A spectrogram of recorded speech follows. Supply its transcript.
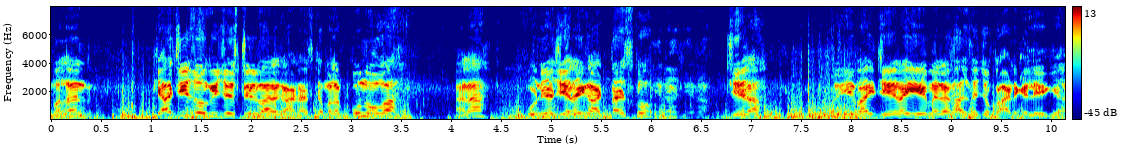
मतलब क्या चीज़ होगी जो स्टील वायर काटा है? इसका मतलब कुन होगा है ना? कुन या जेरा ही काटता है इसको। जेरा तो ये भाई जेरा ही है मेरा ख्याल से जो काट के ले गया।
